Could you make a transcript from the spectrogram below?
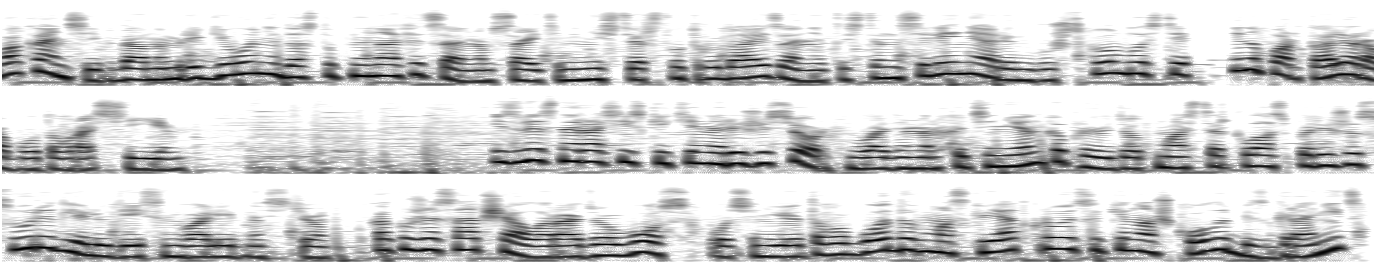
Вакансии в данном регионе доступны на официальном сайте Министерства труда и занятости населения Оренбургской области и на портале «Работа в России». Известный российский кинорежиссер Владимир Хотиненко проведет мастер-класс по режиссуре для людей с инвалидностью. Как уже сообщала Радио ВОЗ, осенью этого года в Москве откроется киношкола «Без границ»,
